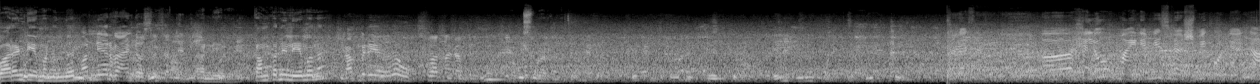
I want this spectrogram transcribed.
వారంటీ ఏమన్నా ఉందా? వన్ ఇయర్ వ్యాంటీ వస్తుంది సార్ వన్ ఇయర్. కంపెనీ ఏమన్నా కంపెనీ కదా ఉక్స్వర్ణ company Uh, hello, my name is Rashmi Kotan. Uh,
